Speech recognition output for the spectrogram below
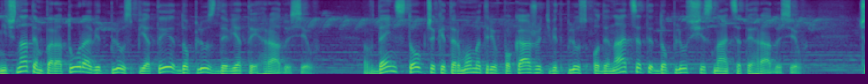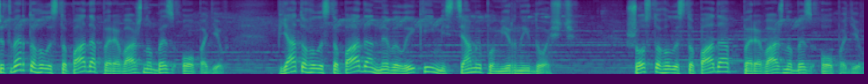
Нічна температура від плюс 5 до плюс 9 градусів. Вдень стовпчики термометрів покажуть від плюс 11 до плюс 16 градусів. 4 листопада переважно без опадів. 5 листопада невеликий місцями помірний дощ. 6 листопада переважно без опадів.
